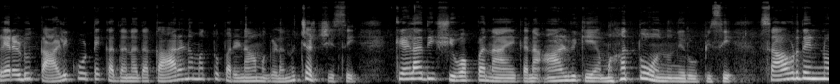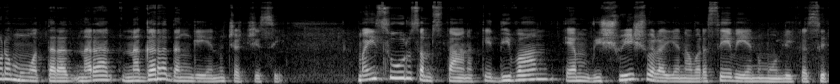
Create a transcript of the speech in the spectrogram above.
ಎರಡು ತಾಳಿಕೋಟೆ ಕದನದ ಕಾರಣ ಮತ್ತು ಪರಿಣಾಮಗಳನ್ನು ಚರ್ಚಿಸಿ. ಕೆಳದಿ ಶಿವಪ್ಪ ನಾಯಕನ ಆಳ್ವಿಕೆಯ ಮಹತ್ವವನ್ನು ನಿರೂಪಿಸಿ. ಸಾವಿರದ ಎಂಟುನೂರ ಮೂವತ್ತರ ನರ ನಗರ ದಂಗೆಯನ್ನು ಚರ್ಚಿಸಿ. ಮೈಸೂರು ಸಂಸ್ಥಾನಕ್ಕೆ ದಿವಾನ್ ಎಂ ವಿಶ್ವೇಶ್ವರಯ್ಯನವರ ಸೇವೆಯನ್ನು ಮೌಲ್ಯೀಕರಿಸಿ.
